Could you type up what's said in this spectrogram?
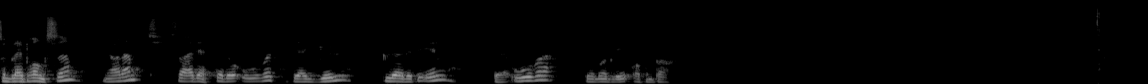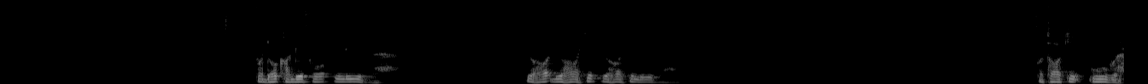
som ble bronse. Vi har nevnt, så er dette da ordet. Det er gull glødet i ild. Det er ordet. Det må bli åpenbart. For da kan du få liv. Du har, du har, ikke, du har ikke liv. Få tak i ordet.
